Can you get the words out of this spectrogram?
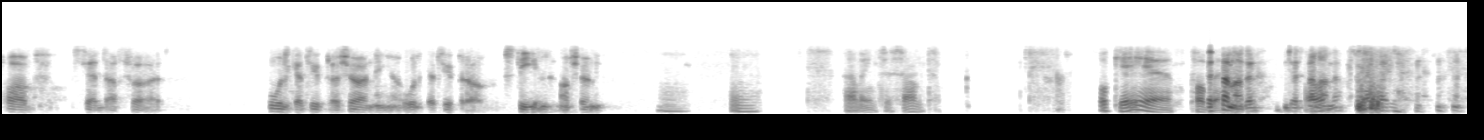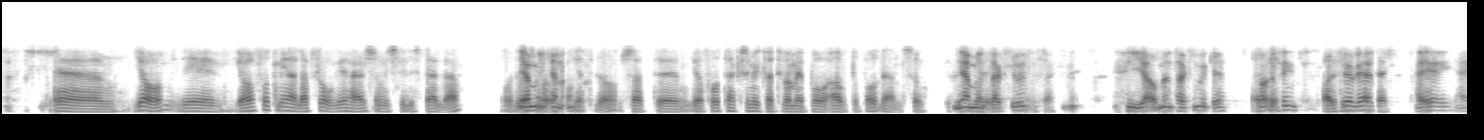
avsedda för olika typer av körning och olika typer av stil av körning. Mm. Mm. Ja, vad intressant. Okej, Tobbe. Det är spännande. Det är spännande. Ja, uh, ja det, jag har fått med alla frågor här som vi skulle ställa. Och det ja, men kanon. jättebra. Så att uh, jag får tack så mycket för att du var med på Autopodden. Så ja, men tack så mycket. Ja, men tack så mycket. Ha okay. det fint. Ha det fint. Trevlig Hej, hej. hej.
